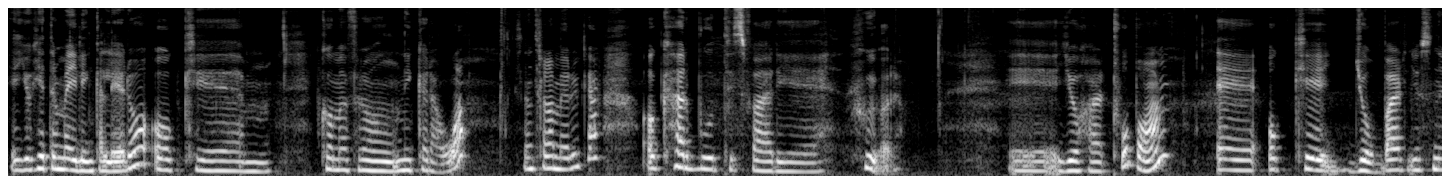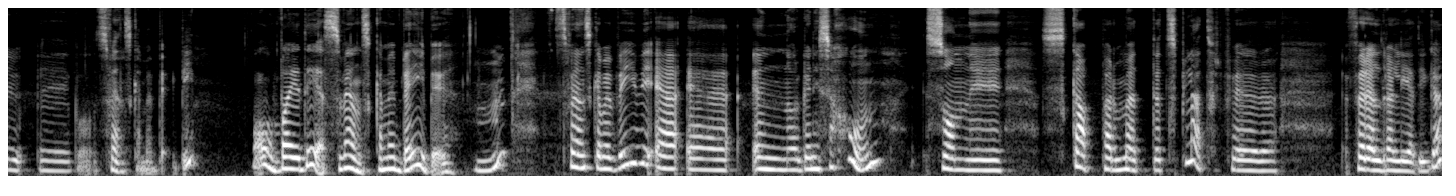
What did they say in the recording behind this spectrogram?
Jag heter Meilin Calero och eh, kommer från Nicaragua, Centralamerika och har bott i Sverige sju år. Eh, jag har två barn eh, och eh, jobbar just nu på Svenska med baby. Oh, vad är det? Svenska med baby? Mm. Svenska med baby är en organisation som skapar mötesplats för eh, föräldralediga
